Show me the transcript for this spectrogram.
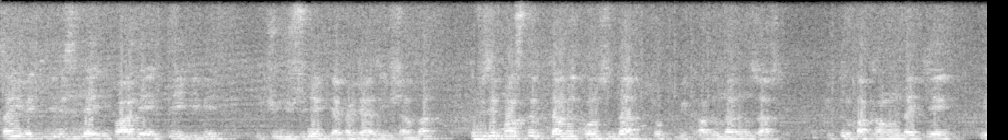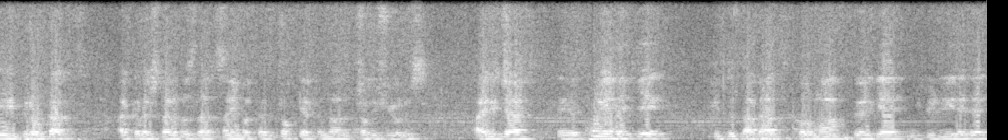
Sayın Vekilimizin de ifade ettiği gibi üçüncüsünü yapacağız inşallah. Turizm master planı konusunda çok büyük adımlarımız var. Kültür Bakanlığı'ndaki e, bürokrat arkadaşlarımızla Sayın Bakanım çok yakından çalışıyoruz. Ayrıca e, Konya'daki Kültür Tabiat Koruma Bölge Müdürlüğü'yle de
